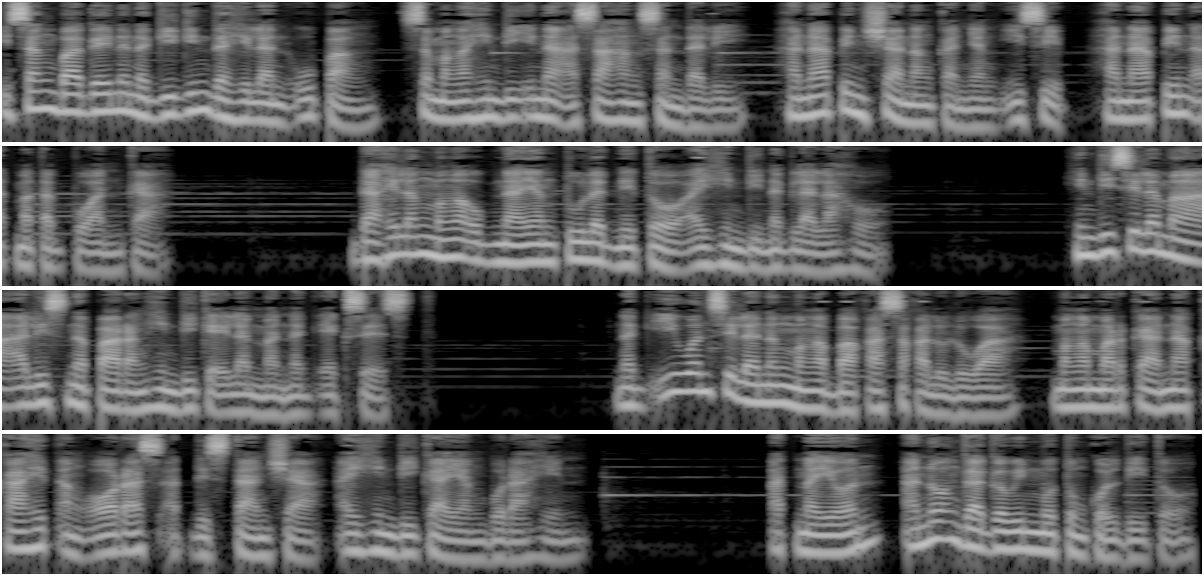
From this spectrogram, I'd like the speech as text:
Isang bagay na nagiging dahilan upang, sa mga hindi inaasahang sandali, hanapin siya ng kanyang isip, hanapin at matagpuan ka. Dahil ang mga ugnayang tulad nito ay hindi naglalaho. Hindi sila maaalis na parang hindi kailanman nag-exist. Nag-iwan sila ng mga baka sa kaluluwa, mga marka na kahit ang oras at distansya ay hindi kayang burahin. At ngayon, ano ang gagawin mo tungkol dito?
